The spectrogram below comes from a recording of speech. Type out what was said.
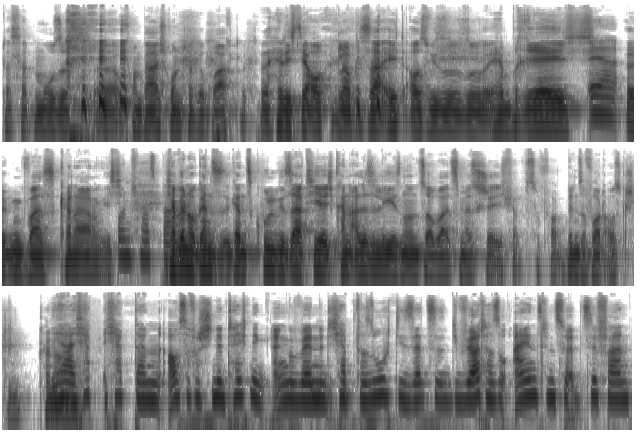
Das hat Moses äh, vom Berg runtergebracht. Da hätte ich dir auch geglaubt. Das sah echt aus wie so, so hebräisch, Ja. irgendwas, keine Ahnung. Ich, Unfassbar. Ich habe ja noch ganz, ganz cool gesagt, hier, ich kann alles lesen und so, aber als geschehen, ich sofort, bin sofort ausgestiegen. Keine Ja, Ahnung. ich habe ich hab dann auch so verschiedene Techniken angewendet. Ich habe versucht, die Sätze, die Wörter so einzeln zu entziffern,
